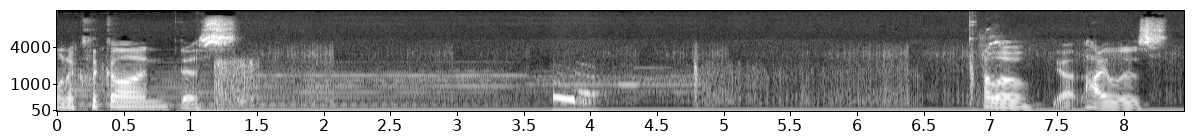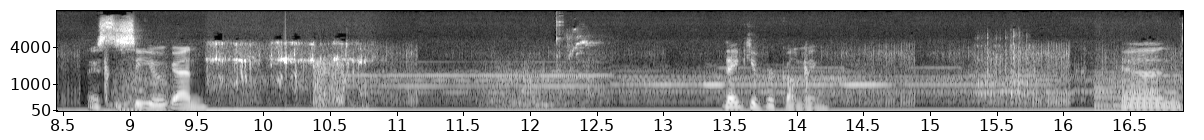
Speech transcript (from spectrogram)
Want to click on this. Hello. Yeah, hi Liz. Nice to see you again. Thank you for coming. And...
